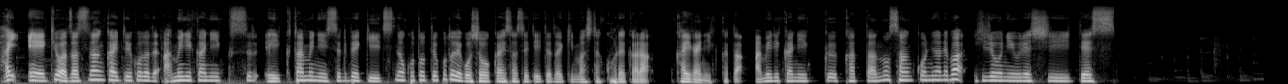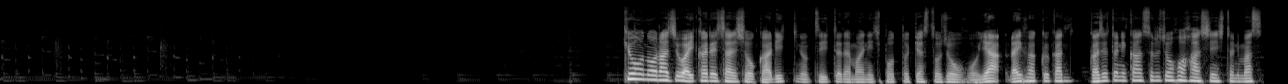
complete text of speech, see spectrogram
はい、えー、今日は雑談会ということで、アメリカに行くする、えー、行くためにするべき5つのことということでご紹介させていただきました。これから海外に行く方、アメリカに行く方の参考になれば非常に嬉しいです。今日のラジオはいかがでしたでしょうか？リッキーのツイッターで毎日ポッドキャスト情報やライフハックガジェットに関する情報を発信しております。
